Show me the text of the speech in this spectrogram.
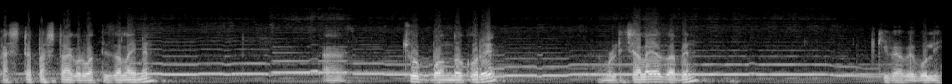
পাঁচটা পাঁচটা আগরবাতি জ্বালাইবেন। আর চোখ বন্ধ করে আমলটি চালাইয়া যাবেন। কীভাবে বলি?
